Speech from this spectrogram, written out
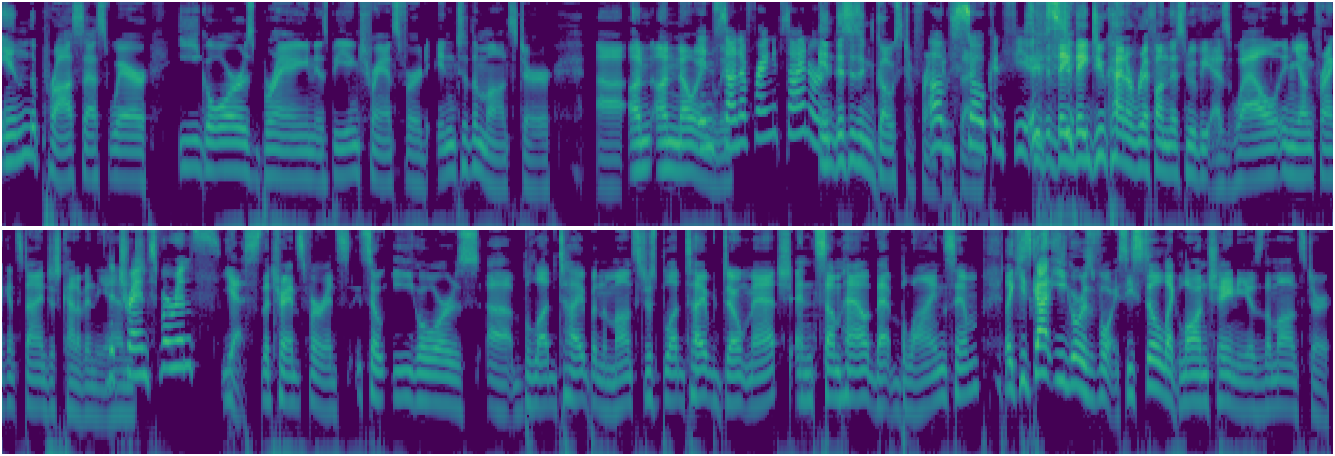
in the process where Igor's brain is being transferred into the monster uh, un- unknowingly. In Son of Frankenstein, or in, this is in Ghost of Frankenstein. I'm so confused. See, they they do kind of riff on this movie as well in Young Frankenstein, just kind of in the, end. the end. transference. Yes, the transference. So Igor's uh, blood type and the monster's blood type don't match, and somehow that blinds him. Like he's got Igor's voice. He's still like Lon Chaney as the monster,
